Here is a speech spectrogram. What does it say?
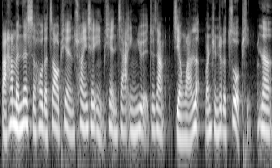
把他们那时候的照片串一些影片加音乐，就这样剪完了，完成这个作品。那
